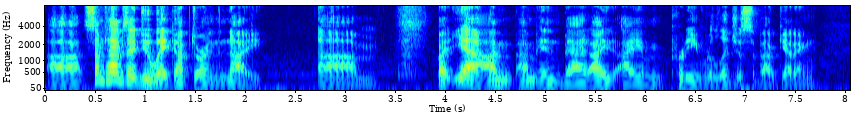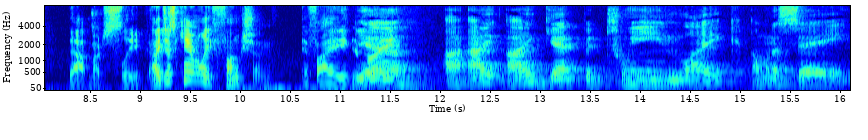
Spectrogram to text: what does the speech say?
Uh, sometimes I do wake up during the night. Um, but yeah, I'm I'm in bed. I, I am pretty religious about getting that much sleep. I just can't really function if I Yeah, I, I I get between like I'm gonna say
